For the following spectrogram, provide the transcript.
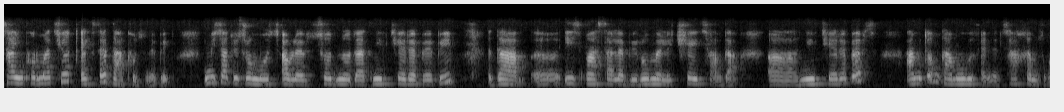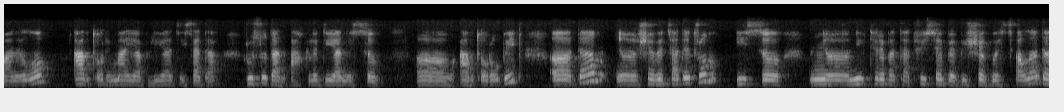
საინფორმაციო ტექსტზე დაფუძნებით. იმისათვის რომ მოსწავლეებს ცოდნოდათ ნივთიერებები და ის მასალები რომელიც შეიცავდა ნივთიერებებს ამიტომ გამოვიყენეთ სახელმძღვანელო ავტორი მაია ბლიაძისა და რუსუდან ახვლედიანის ავტორობით. და შევეცადეთ რომ ის ნივთიერებათა თვისებები შეგვესწავლა და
